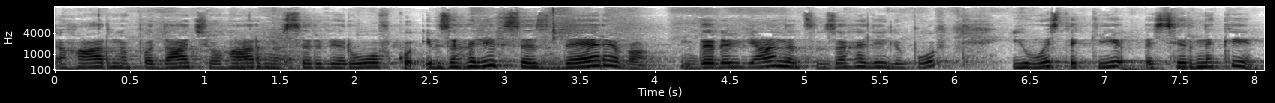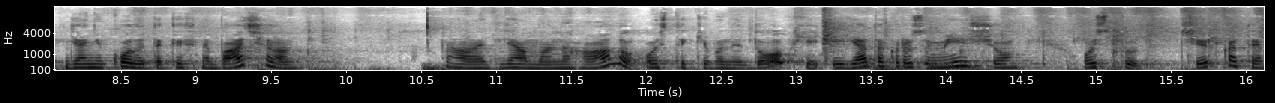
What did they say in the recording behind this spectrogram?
гарну подачу, гарну сервіровку. І взагалі все з дерева. Дерев'яне це взагалі любов. І ось такі сірники. Я ніколи таких не бачила. Для мангалу ось такі вони довгі. І я так розумію, що ось тут чиркати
